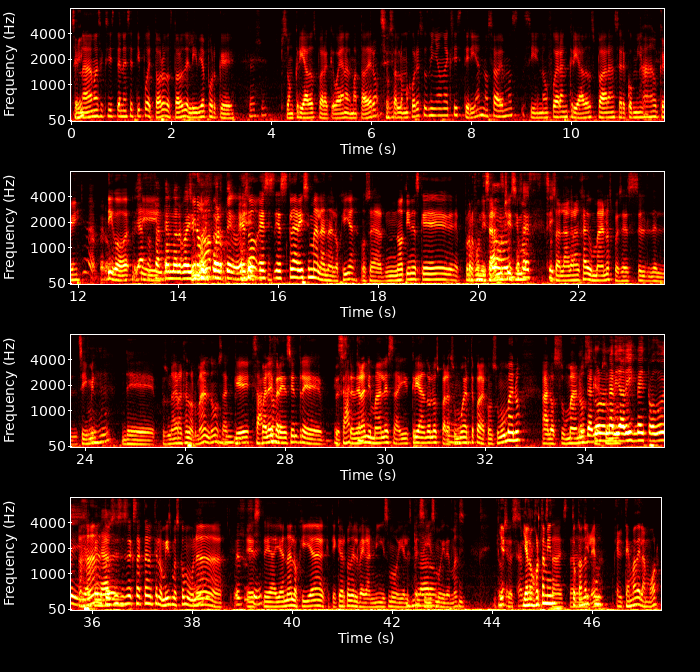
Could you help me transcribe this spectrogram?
sí. Que nada más existen ese tipo de toros, los toros de Libia, porque Sí, sí. Son criados para que vayan al matadero. Sí. Pues a lo mejor esos niños no existirían, no sabemos si no fueran criados para ser comida. Ah, ok. Ah, pero Digo, ya sí. estás algo ahí Sí, no, muy fuerte, güey. Eso es, es clarísima la analogía. O sea, no tienes que profundizar. No, muchísimo. o sea, es- sí. O sea, la granja de humanos, pues es el, el símil de pues una granja normal, ¿no? O sea, que Exacto. ¿cuál es la diferencia entre pues, tener animales ahí criándolos para su muerte, para consumo humano, a los humanos? que Dándole una somos- vida digna y todo y Ajá, al final... entonces es exactamente lo mismo, es como una Eso sí. este hay analogía que tiene que ver con el veganismo y el Claro. especismo y demás. Sí. Entonces, y a lo mejor también está- está el tocando el, el tema del amor,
